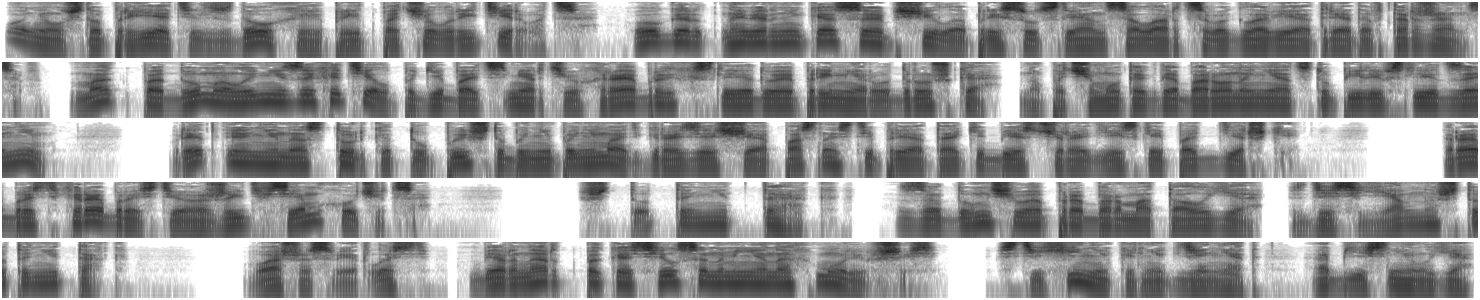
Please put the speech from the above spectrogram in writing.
Понял, что приятель сдох и предпочел ретироваться. Огард наверняка сообщил о присутствии ансаларца во главе отряда вторженцев. Маг подумал и не захотел погибать смертью храбрых, следуя примеру дружка. Но почему тогда бароны не отступили вслед за ним? Вряд ли они настолько тупы, чтобы не понимать грозящей опасности при атаке без чародейской поддержки. Храбрость храбростью, а жить всем хочется. Что-то не так. Задумчиво пробормотал я. Здесь явно что-то не так. Ваша светлость. Бернард покосился на меня, нахмурившись. Стихийника нигде нет, объяснил я.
